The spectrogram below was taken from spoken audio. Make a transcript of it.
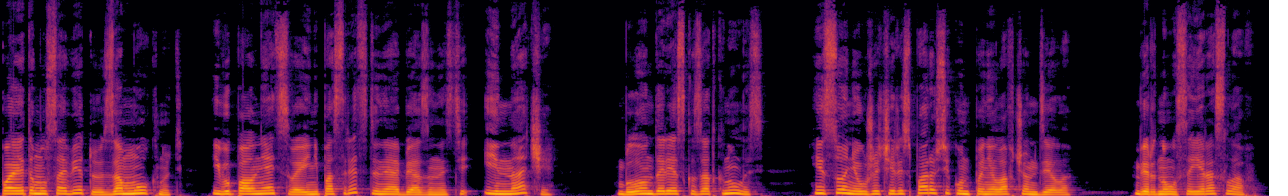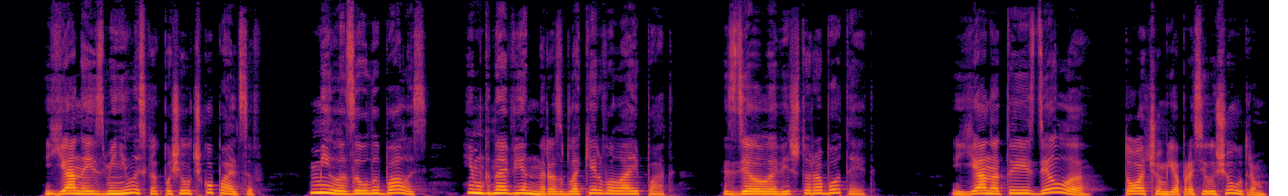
Поэтому советую замолкнуть и выполнять свои непосредственные обязанности, иначе...» Блонда резко заткнулась, и Соня уже через пару секунд поняла, в чем дело. Вернулся Ярослав. Яна изменилась, как по щелчку пальцев. Мила заулыбалась и мгновенно разблокировала айпад. Сделала вид, что работает. «Яна, ты сделала то, о чем я просил еще утром?»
